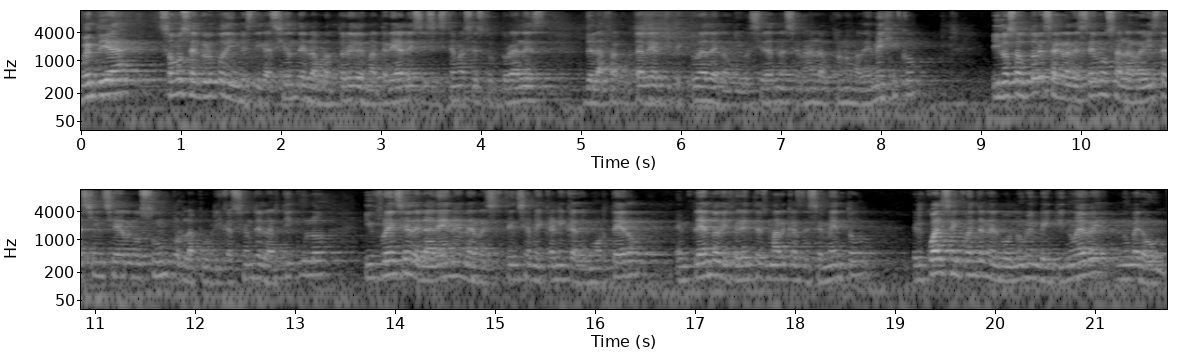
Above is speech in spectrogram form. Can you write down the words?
Buen día, somos el grupo de investigación del Laboratorio de Materiales y Sistemas Estructurales de la Facultad de Arquitectura de la Universidad Nacional Autónoma de México y los autores agradecemos a la revista Ciencia Ergo Zoom por la publicación del artículo Influencia de la arena en la resistencia mecánica del mortero, empleando diferentes marcas de cemento, el cual se encuentra en el volumen 29, número 1.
